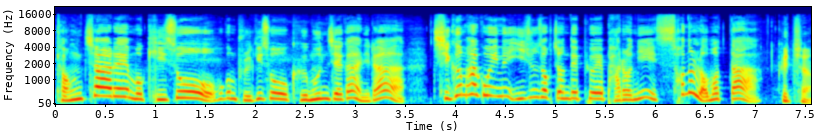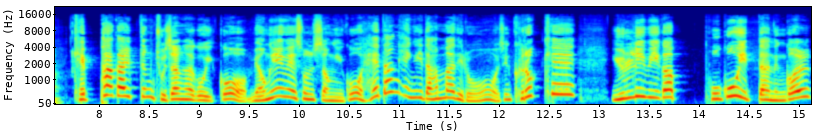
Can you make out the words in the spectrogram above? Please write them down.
경찰의 뭐 기소 혹은 불기소 그 문제가 아니라 지금 하고 있는 이준석 전 대표의 발언이 선을 넘었다. 그렇죠. 개파 갈등 조장하고 있고 명예훼손성이고 해당 행위다 한마디로 지금 그렇게 윤리위가 보고 있다는 걸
